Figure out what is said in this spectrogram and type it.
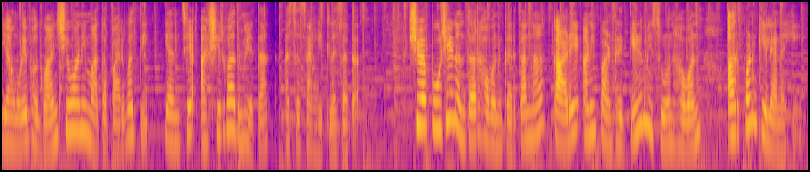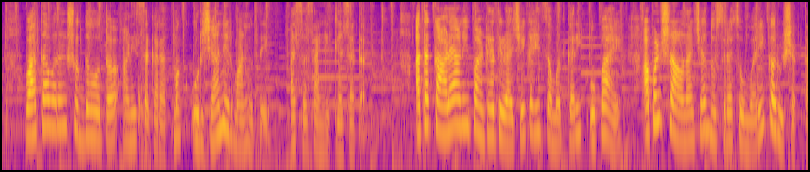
यामुळे भगवान शिव आणि माता पार्वती यांचे आशीर्वाद मिळतात असं सांगितलं जातं. शिवाय पूजेनंतर हवन करताना काळे आणि पांढरे तीळ मिसळून हवन अर्पण केल्यानंही वातावरण शुद्ध होतं आणि सकारात्मक ऊर्जा निर्माण होते असं सांगितलं जातं. आता काळ्या आणि पांढऱ्या तिळाचे काही चमत्कारिक उपाय आपण श्रावणाच्या दुसऱ्या सोमवारी करू शकता.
